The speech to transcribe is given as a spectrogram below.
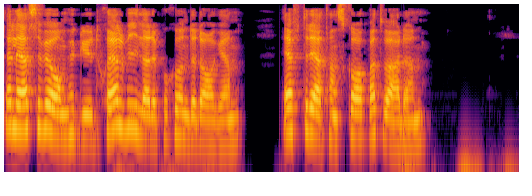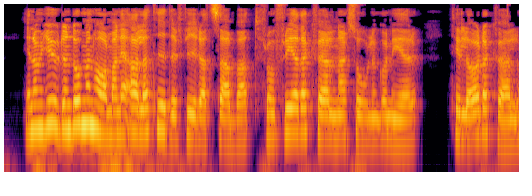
Där läser vi om hur Gud själv vilade på sjunde dagen, efter det att han skapat världen. Inom judendomen har man i alla tider firat sabbat från fredag kväll när solen går ner till lördag kväll.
